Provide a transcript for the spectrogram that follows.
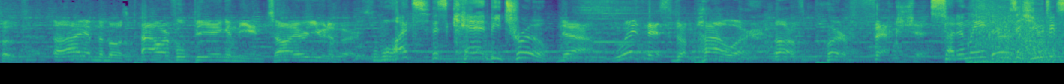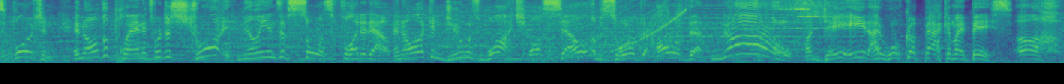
Foza. I am the most powerful being in the entire universe. What? This can't be true. Now, witness the power of perfection. Suddenly, there was a huge explosion, and all the planets were destroyed. Millions of souls flooded out, and all I can do was watch while Cell absorbed all of them. No! On day 8, I woke up back at my base. Ugh,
